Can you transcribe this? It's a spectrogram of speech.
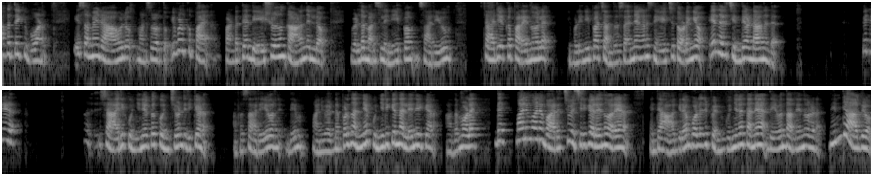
അകത്തേക്ക് പോവാണ്. ഈ സമയം രാഹുൽ മനസ്സിലോർത്തു ഇവൾക്ക് പണ്ടത്തെ ദേഷ്യമൊന്നും കാണുന്നില്ലോ. ഇവളുടെ മനസ്സിൽ ഇനിയിപ്പം സരിയും സാരിയൊക്കെ പറയുന്ന പോലെ ഇവളിനിയിപ്പോൾ ആ ചന്ദ്രസേനെ അങ്ങനെ സ്നേഹിച്ചു തുടങ്ങിയോ എന്നൊരു ചിന്ത ഉണ്ടാകുന്നുണ്ട് പിന്നീട് ശാരി കുഞ്ഞിനെയൊക്കെ കൊഞ്ചുകൊണ്ടിരിക്കുകയാണ്. അപ്പൊ സരയോ പറഞ്ഞു ഇതേ മനുവേട്ടനെപ്പോൾ തന്നെ കുഞ്ഞിരിക്കുന്നല്ലേ എന്ന് ചോദിക്കുകയാണ്. അത് മോളെ ഇതേ മനുമോനെ വരച്ചു വെച്ചിരിക്കുകയല്ലേന്ന് പറയണം. എന്റെ ആഗ്രഹം പോലെ ഒരു പെൺകുഞ്ഞിനെ തന്നെ ദൈവം തന്നേന്ന് പറയണം. നിന്റെ ആഗ്രഹം.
